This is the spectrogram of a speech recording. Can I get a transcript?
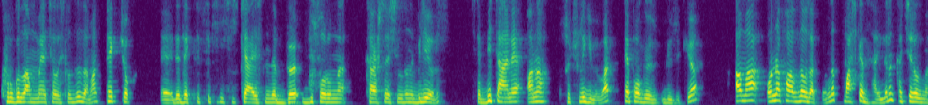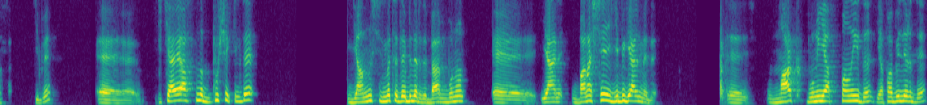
kurgulanmaya çalışıldığı zaman pek çok e, dedektiflik hikayesinde bu sorunla karşılaşıldığını biliyoruz. İşte bir tane ana suçlu gibi var. Hep o göz- gözüküyor. Ama ona fazla odaklanıp başka detayların kaçırılması gibi. E, hikaye aslında bu şekilde yanlış hizmet edebilirdi. Ben bunun e, yani bana şey gibi gelmedi. E, Mark bunu yapmalıydı, yapabilirdi.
